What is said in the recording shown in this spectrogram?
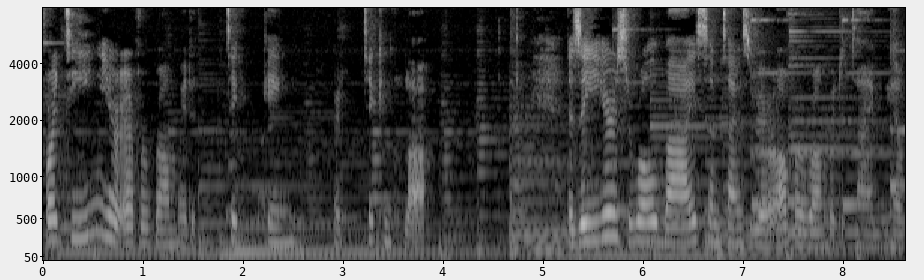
14. You're overwhelmed by the ticking or ticking clock. As the years roll by, sometimes we are overwhelmed by the time we have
